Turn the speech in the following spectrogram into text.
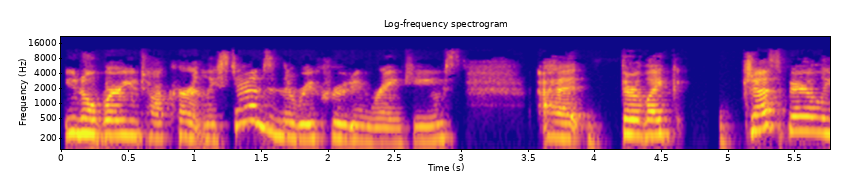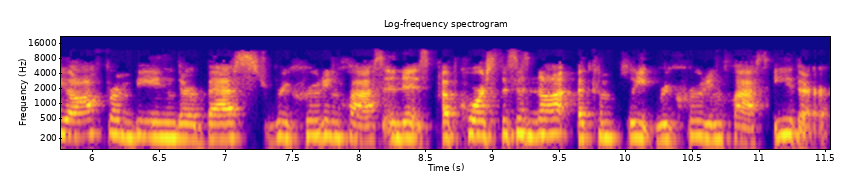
you know, where Utah currently stands in the recruiting rankings, uh, they're like just barely off from being their best recruiting class and it's of course this is not a complete recruiting class either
